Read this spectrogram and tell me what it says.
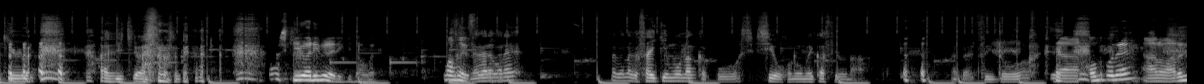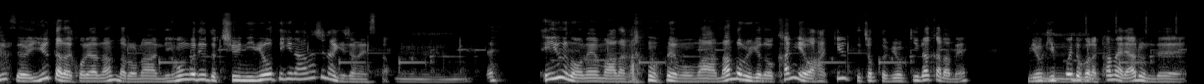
9割、81割。もし9割ぐらいで聞いた方がいい。まさにそうなかなかね、なんかなんか最近もなんかこう、死をほのめかすような、なんかツイートを。いや、ほんとね、あの、あれですよ、言うたらこれはなんだろうな、日本語で言うと中二病的な話なわけじゃないですか。っうん。ていうのをね、まあだからでもまあ何度も言うけど、カニエははっきり言ってちょっと病気だからね、病気っぽいところはかなりあるんで、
